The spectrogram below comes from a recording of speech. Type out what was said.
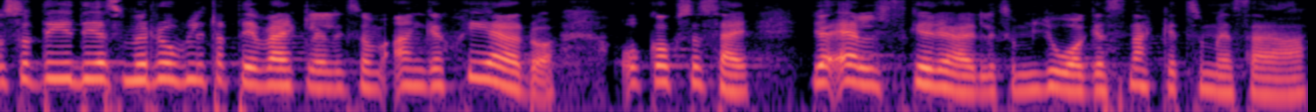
Så det är det som är roligt, att det verkligen liksom engagerar då. Och också så här, jag älskar det här liksom yogasnacket som är så här,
